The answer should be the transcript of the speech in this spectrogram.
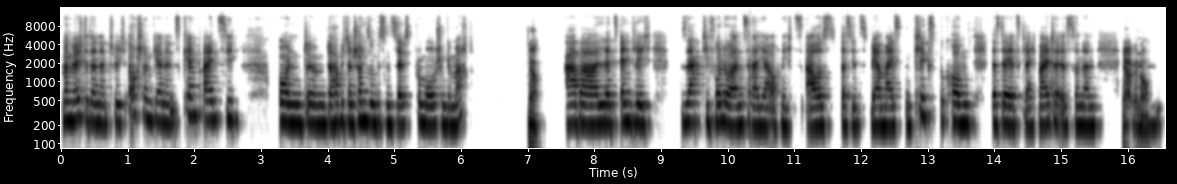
man möchte dann natürlich auch schon gerne ins Camp einziehen. Und ähm, da habe ich dann schon so ein bisschen Selbstpromotion gemacht. Ja. Aber letztendlich sagt die Followeranzahl ja auch nichts aus, dass jetzt wer am meisten Klicks bekommt, dass der jetzt gleich weiter ist, sondern ja, genau. Ähm,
